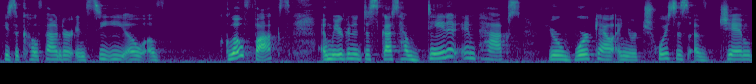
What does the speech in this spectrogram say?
He's the co founder and CEO of Glofox, and we are going to discuss how data impacts your workout and your choices of gym.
